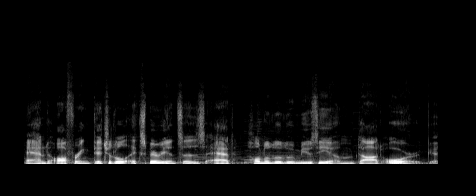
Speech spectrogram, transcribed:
and offering digital experiences at honolulumuseum.org.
